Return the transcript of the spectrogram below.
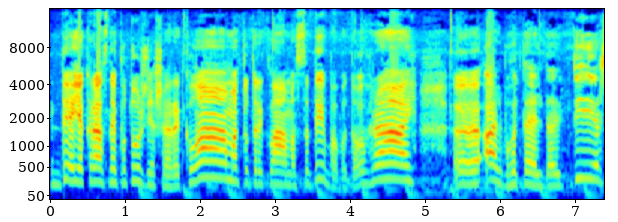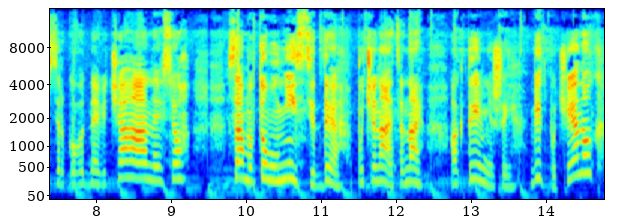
де якраз найпотужніша реклама. Тут реклама садиба, водограй, е, Альп-готель Давір, сірководневі чани, все. Саме в тому місці, де починається найактивніший відпочинок,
